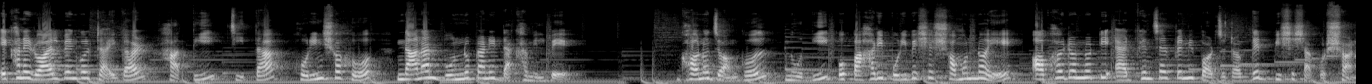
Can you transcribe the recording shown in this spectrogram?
এখানে রয়্যাল বেঙ্গল টাইগার, হাতি, চিতা, হরিণ সহ নানান বন্যপ্রাণীর দেখা মিলবে। ঘন জঙ্গল, নদী ও পাহাড়ি পরিবেশের সমন্বয়ে অভয়ারণ্যটি অ্যাডভেঞ্চার প্রেমী পর্যটকদের বিশেষ আকর্ষণ।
